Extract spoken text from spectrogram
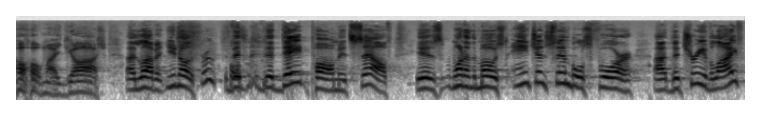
Oh my gosh. I love it. You know, Fruitful. the, the date palm itself is one of the most ancient symbols for uh, the tree of life.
